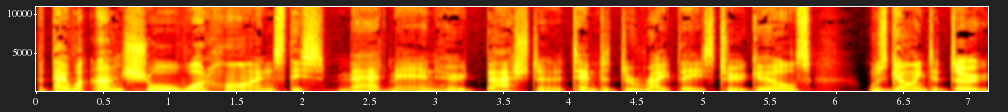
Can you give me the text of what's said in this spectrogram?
But they were unsure what Hines, this madman who'd bashed and attempted to rape these two girls, was going to do.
